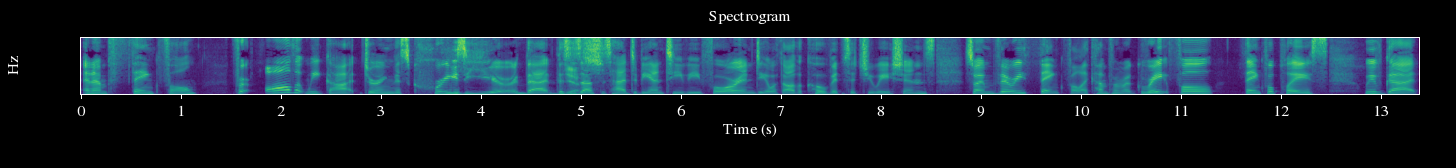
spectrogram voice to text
and I'm thankful for all that we got during this crazy year that This Is Yes. Us has had to be on TV for and deal with all the COVID situations. So I'm very thankful. I come from a grateful, thankful place. We've got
